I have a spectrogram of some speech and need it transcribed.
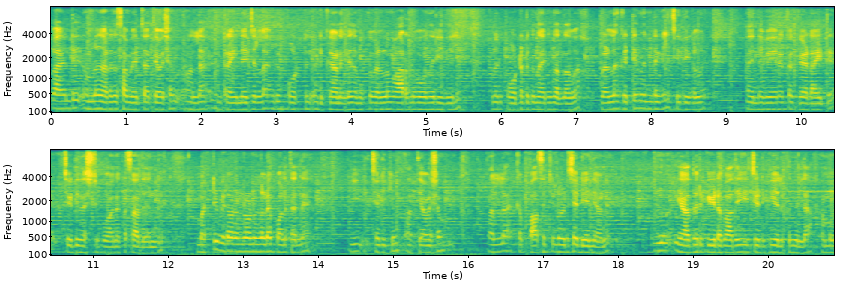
പ്ലാന്റ് നമ്മൾ നടുന്ന സമയത്ത് അത്യാവശ്യം നല്ല ഡ്രൈനേജ് ഉള്ള ഒരു പോട്ട് എടുക്കുകയാണെങ്കിൽ നമുക്ക് വെള്ളം വാർന്നു പോകുന്ന രീതിയിൽ നമ്മളൊരു പോട്ട് എടുക്കുന്നതായിരിക്കും നന്നാവുക. വെള്ളം കിട്ടുന്നുണ്ടെങ്കിൽ ചെടികൾ അതിന്റെ വേരൊക്കെ കേടായിട്ട് ചെടി നശിച്ചു പോകാനൊക്കെ സാധ്യതയുണ്ട്. മറ്റ് വിലോഡൻഡോണുകളെ പോലെ തന്നെ ഈ ചെടിക്കും അത്യാവശ്യം നല്ല കപ്പാസിറ്റിയുള്ള ഒരു ചെടി തന്നെയാണ്. യാതൊരു കീടബാധയും ഈ ചെടിക്ക് ഏൽക്കുന്നില്ല. നമ്മൾ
